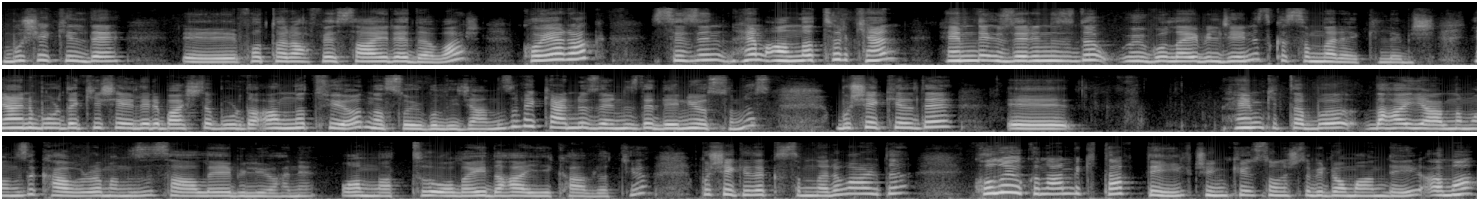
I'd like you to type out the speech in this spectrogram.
bu şekilde e, fotoğraf vesaire de var. Koyarak sizin hem anlatırken hem de üzerinizde uygulayabileceğiniz kısımlar eklemiş. Yani buradaki şeyleri başta burada anlatıyor nasıl uygulayacağınızı ve kendi üzerinizde deniyorsunuz. Bu şekilde e, hem kitabı daha iyi anlamanızı, kavramanızı sağlayabiliyor. Hani o anlattığı olayı daha iyi kavratıyor. Bu şekilde kısımları vardı. Kolay okunan bir kitap değil. Çünkü sonuçta bir roman değil. Ama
